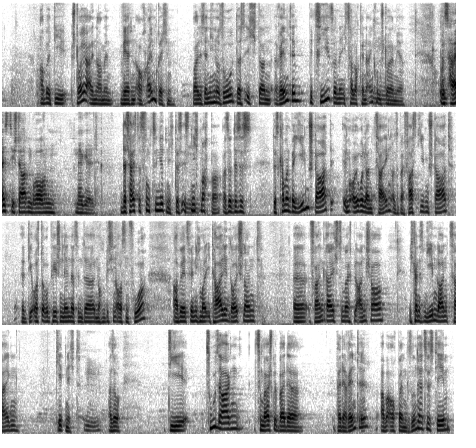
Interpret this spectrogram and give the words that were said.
aber die Steuereinnahmen werden auch einbrechen. Weil es ja nicht nur so, dass ich dann Rente beziehe, sondern ich zahle auch keine Einkommensteuer mehr. Und das heißt, die Staaten brauchen mehr Geld. Das heißt, das funktioniert nicht. Das ist nicht machbar. Also das, ist, das kann man bei jedem Staat im Euroland zeigen, also bei fast jedem Staat. Äh, die osteuropäischen Länder sind da noch ein bisschen außen vor. Aber jetzt, wenn ich mal Italien, Deutschland, äh, Frankreich zum Beispiel anschaue, ich kann es in jedem Land zeigen, geht nicht. Mhm. Also die Zusagen zum Beispiel bei der, bei der Rente, aber auch beim Gesundheitssystem,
